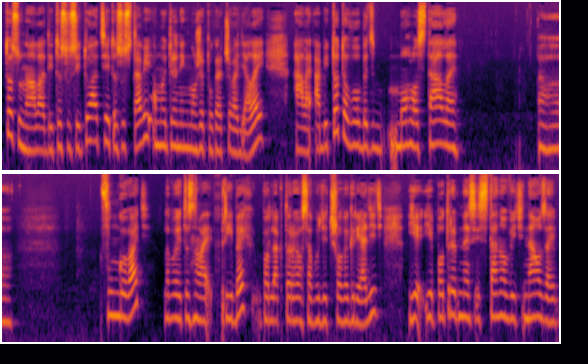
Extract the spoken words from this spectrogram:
to sú nálady, to sú situácie, to sú stavy a môj tréning môže pokračovať ďalej. Ale aby toto vôbec mohlo stále uh, fungovať, lebo je to znova príbeh, podľa ktorého sa bude človek riadiť, je, je potrebné si stanoviť naozaj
